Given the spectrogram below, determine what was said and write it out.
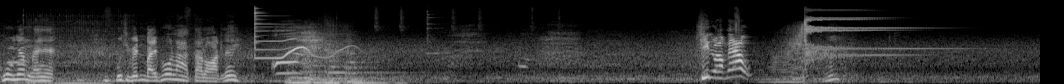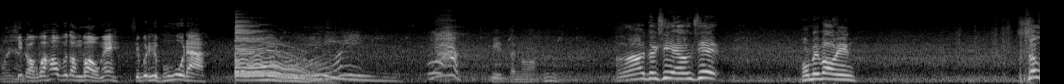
คู่ย่ำไหนอะกูจะเป็นไบโพลาตลอดเลย คิดออกแล้ว คิดออกว่าเฮาบ่ต้องเว้าไง สิบ่ถือผู้ด่าเมตานอนเอาจังซี่เอาจังซี่ผมไม่เบาเองสู้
